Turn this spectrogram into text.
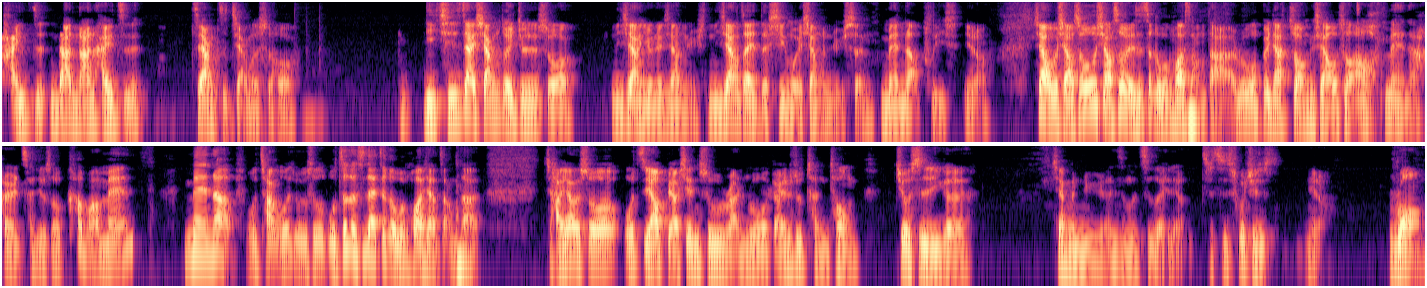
孩子，男男孩子这样子讲的时候，你其实，在相对就是说，你这样有点像女，你这样在的行为像个女生，man up please，you know。像我小时候，我小时候也是这个文化长大。如果被人家撞一下，我说哦、oh,，man that hurts，他就说 come on man，man up。我常我我说我真的是在这个文化下长大，好像说我只要表现出软弱，表现出疼痛，就是一个像个女人什么之类的，只是出去，you know wrong。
